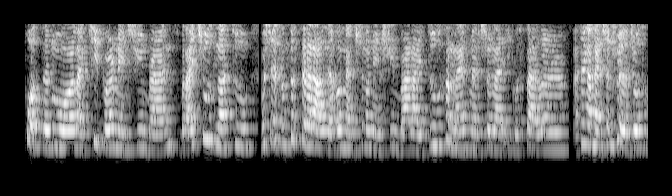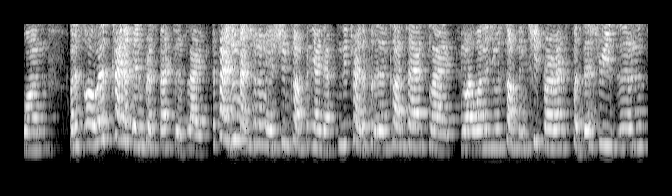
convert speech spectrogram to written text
posted more like cheaper mainstream brands but I choose not to which isn't to say that I'll never mention a mainstream brand. I do sometimes mention like Eco Styler. I think I mentioned Trader Joe's once but it's always kind of in perspective. Like if I do mention a mainstream company I definitely try to put it in context like you know I want to use something cheaper for this reason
